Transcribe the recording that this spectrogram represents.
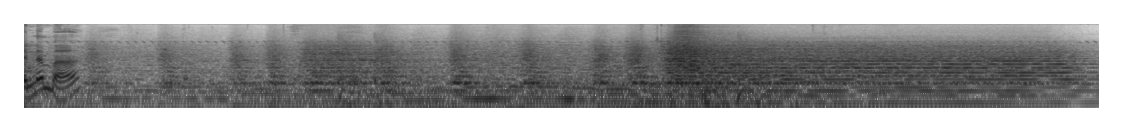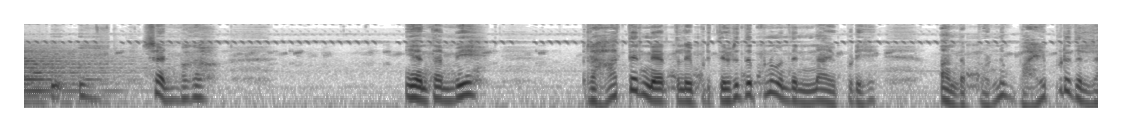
என்னம்மா? சண்முகம் என் தம்பி ராத்திரி நேரத்தில் இப்படி திடுதுப்புன்னு வந்து நின்னா இப்படி அந்த பொண்ணு பயப்படுதில்ல.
